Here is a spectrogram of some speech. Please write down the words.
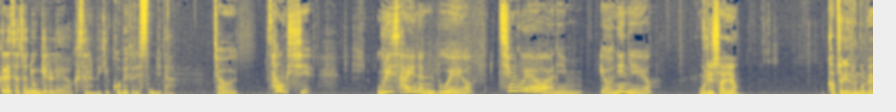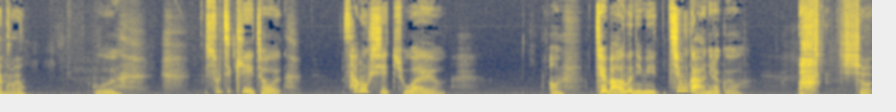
그래서 전 용기를 내어 그 사람에게 고백을 했습니다. 저 상욱 씨, 우리 사이는 뭐예요? 친구예요? 아님 연인이에요? 우리 사이요? 갑자기 그런 걸 왜 물어요? 뭐 솔직히 저 상욱 씨 좋아해요. 어, 제 마음은 이미 친구가 아니라고요. 저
